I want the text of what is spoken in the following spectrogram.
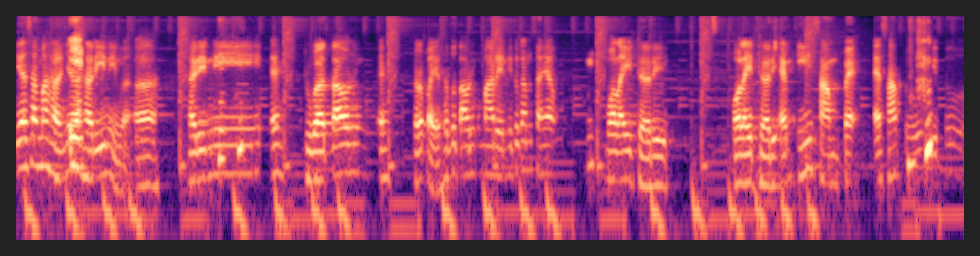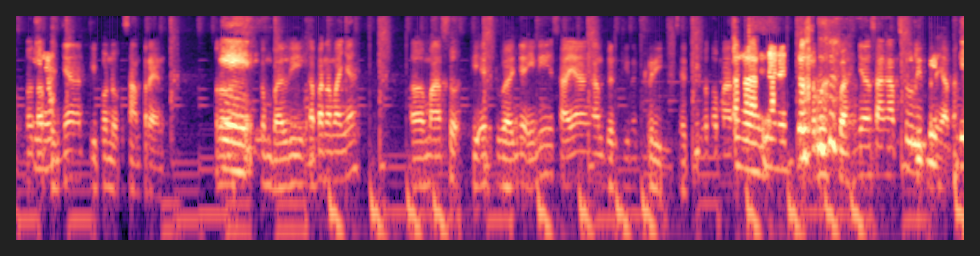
ya sama halnya ya. hari ini mbak uh, hari ini eh dua tahun eh berapa ya satu tahun kemarin itu kan saya mulai dari mulai dari MI sampai S1 itu notabene yeah. di pondok pesantren. Terus yeah. kembali apa namanya? Uh, masuk di S2-nya ini saya ngambil di negeri. Jadi otomatis uh, nah, berubahnya sangat sulit ternyata.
